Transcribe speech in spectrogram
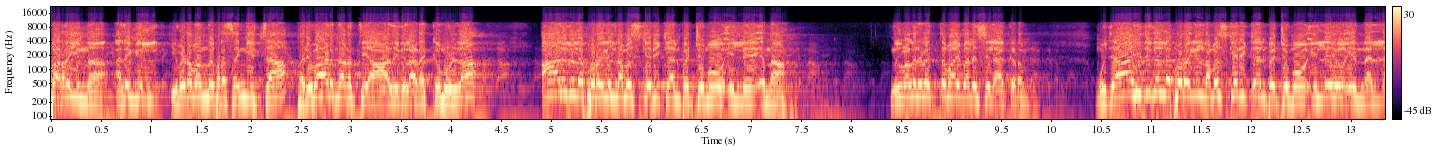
പറയുന്ന അല്ലെങ്കിൽ ഇവിടെ വന്ന് പ്രസംഗിച്ച പരിപാടി നടത്തിയ ആളുകൾ അടക്കമുള്ള ആളുകളുടെ പുറകിൽ നമസ്കരിക്കാൻ പറ്റുമോ ഇല്ലേ എന്നാണ്. നിങ്ങൾ വളരെ വ്യക്തമായി മനസ്സിലാക്കണം. മുജാഹിദുകളുടെ പുറകിൽ നമസ്കരിക്കാൻ പറ്റുമോ? ഇല്ലയോ എന്നല്ല.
